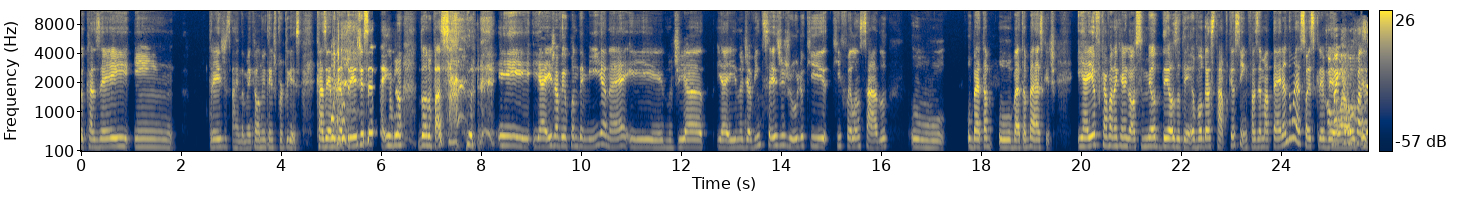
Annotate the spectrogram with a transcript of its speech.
eu casei em 3 de. Ai, ainda bem que ela não entende português. Casei no dia 3 de setembro do ano passado. E, e aí já veio pandemia, né? E no dia. E aí, no dia 26 de julho, que, que foi lançado o, o, Beta, o Beta Basket. E aí eu ficava naquele negócio, meu Deus, eu, tenho, eu vou gastar, porque assim, fazer matéria não é só escrever. Como é que eu vou fazer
